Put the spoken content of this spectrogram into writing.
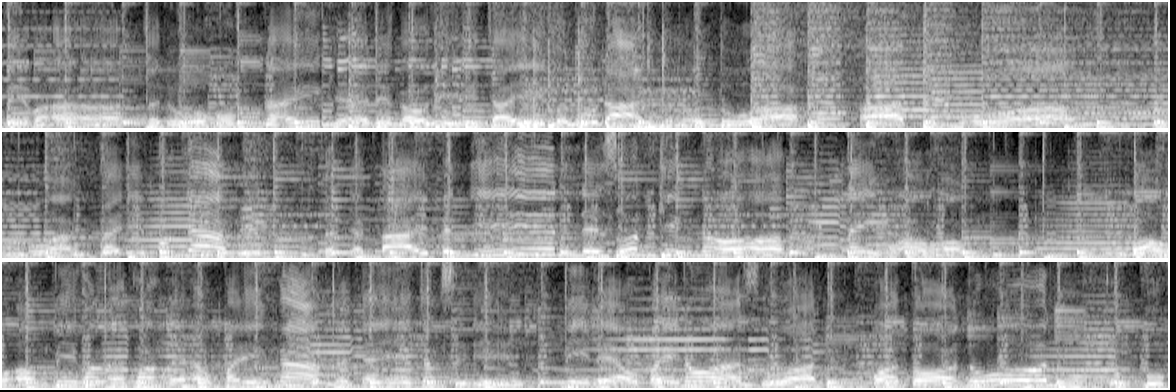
ไม่ว่าจะดูมุมไหนแค่ได้เกาที่ใจก็รู้ได้ตลอดตัว อาจเป็นห่วง เป็นห่วงใจปงงามริบจนอยากตายเป็นยินในสวนคิงนอกในหัวห้องบอออกมีคนละคล้องแล้วไปงามเลยไงจังสิมี สวดบ่ต่อนูนจุกปุบ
